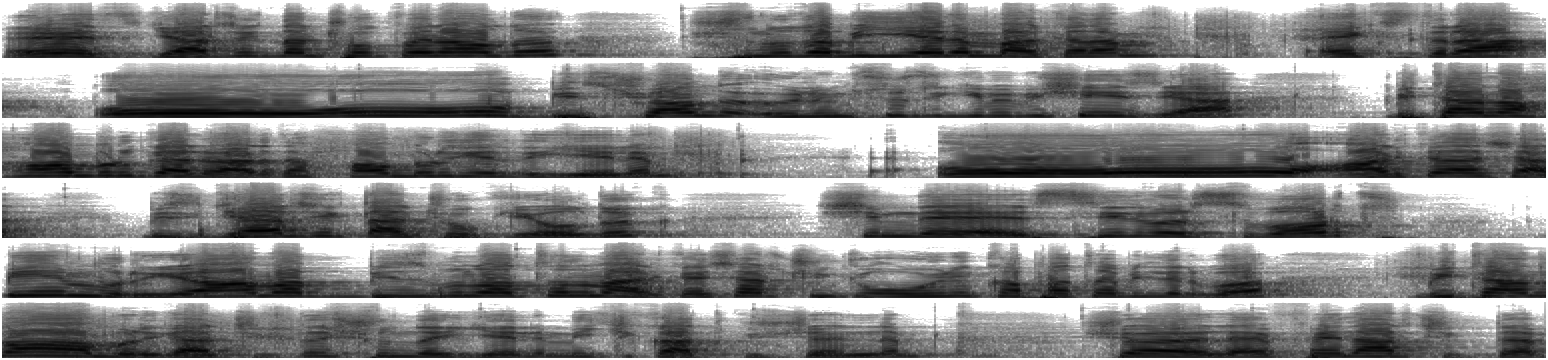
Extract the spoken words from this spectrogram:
Evet gerçekten çok fena oldu. Şunu da bir yiyelim bakalım. Ekstra. Oo biz şu anda ölümsüz gibi bir şeyiz ya. Bir tane hamburger verdi. Hamburgeri de yiyelim. Oo arkadaşlar biz gerçekten çok iyi olduk. Şimdi Silver Sword 1000 vuruyor ama biz bunu atalım arkadaşlar çünkü oyunu kapatabilir bu. Bir tane daha hamburger çıktı. Şunu da yiyelim. iki kat güçlenelim. Şöyle fener çıktı.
